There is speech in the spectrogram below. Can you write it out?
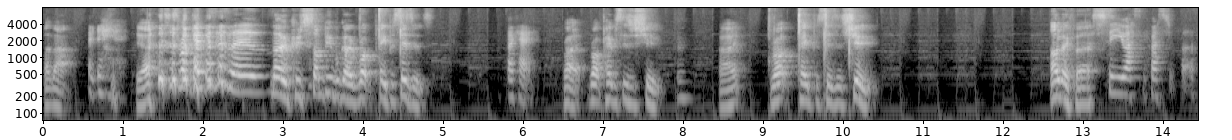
like that. Okay. Yeah. It's just rock paper scissors. no, because some people go rock paper scissors. Okay. Right, rock paper scissors shoot. Mhm. Right, rock paper scissors shoot. I'll go first. So you ask a question first.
